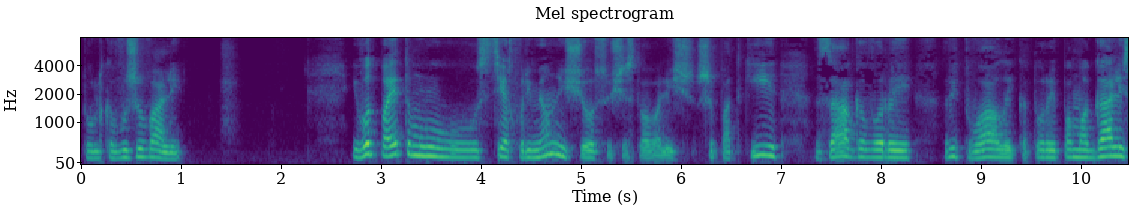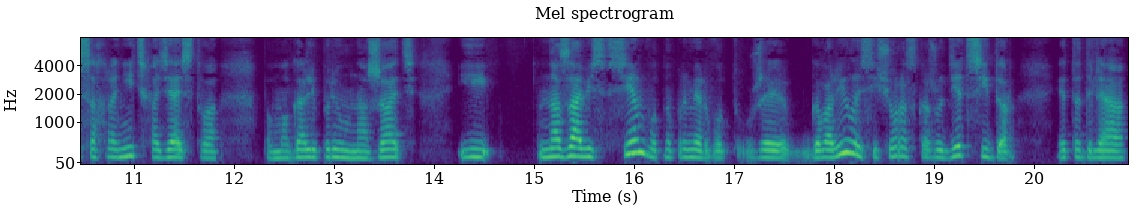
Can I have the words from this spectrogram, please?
только выживали. И вот поэтому с тех времен еще существовали шепотки, заговоры, ритуалы, которые помогали сохранить хозяйство, помогали приумножать. И на зависть всем, вот, например, вот уже говорилось, еще раз скажу, дед Сидор – это для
